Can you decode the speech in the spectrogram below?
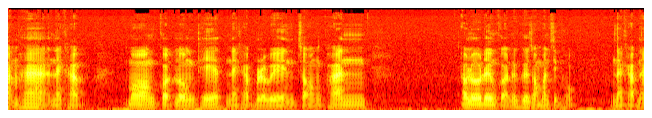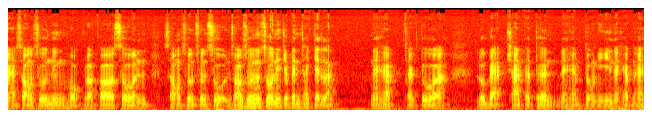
2035 นะครับ มองกดลงเทสนะครับบริเวณ 2,000 เอาโลเดิมก่อนก็คือ 2016 นะครับนะ 2016 แล้วก็โซน 2000 2000 นี่จะเป็น target หลักนะครับ จากตัวรูปแบบชาร์ตแพทเทิร์นนะครับตรงนี้นะครับนะ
